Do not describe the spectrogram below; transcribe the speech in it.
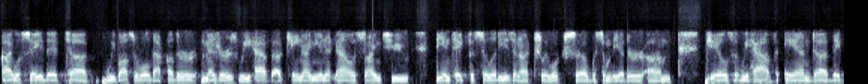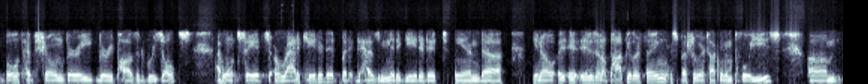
I will say that uh, we've also rolled out other measures. We have a canine unit now assigned to the intake facilities and actually works uh, with some of the other um, jails that we have, and uh, they both have shown very, very positive results. I won't say it's eradicated it, but it has mitigated it. And, uh, you know, it, it isn't a popular thing, especially when we're talking employees. Um,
